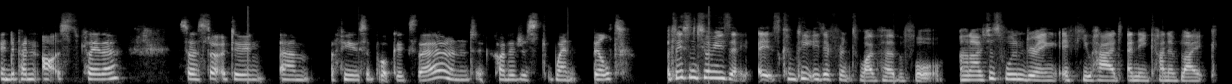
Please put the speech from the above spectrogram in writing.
independent artists play there. So I started doing um, a few support gigs there, and it kind of just went built. I've listened to your music. It's completely different to what I've heard before. And I was just wondering if you had any kind of like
